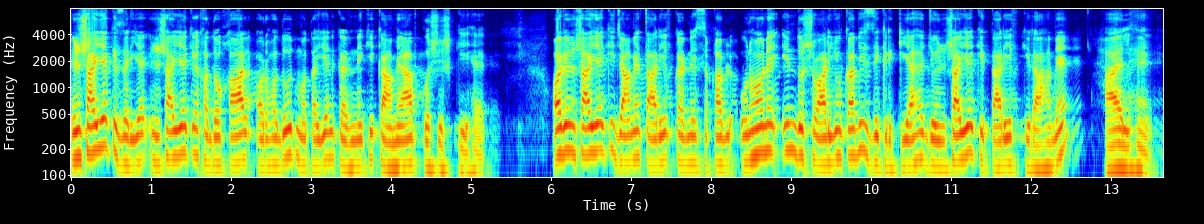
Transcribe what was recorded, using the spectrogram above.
इंशाइया के ज़रिए इंशाइया के खदोखाल और हदूद मुतन करने की कामयाब कोशिश की है। और इंशाइया की जाम तारीफ़ करने से कबल उन्होंने इन दुशारियों का भी ज़िक्र किया है जो इंशाइया की तारीफ़ की राह में हायल हैं।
